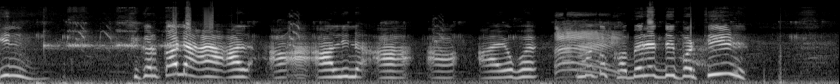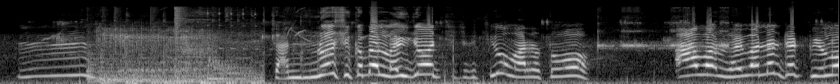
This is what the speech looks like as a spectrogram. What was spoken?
ઇન શિખર કોને આ આ આ- આ- આલીને આ આ આયો હોય મને તો ખબર જ નહીં પડતી. ચાંદલો શિખબર લઈ ગયો કયો વાર તો? આ વાર રવિવારના ઠેઠ પેલો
